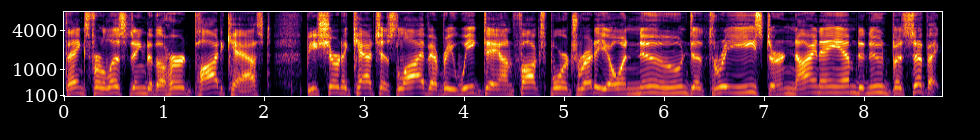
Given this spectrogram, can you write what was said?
Thanks for listening to the Herd Podcast. Be sure to catch us live every weekday on Fox Sports Radio at noon to 3 Eastern, 9 a.m. to noon Pacific.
